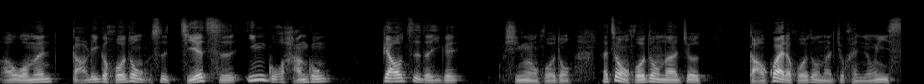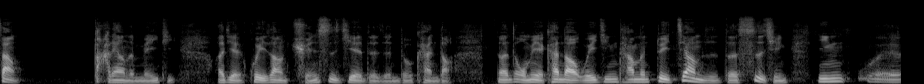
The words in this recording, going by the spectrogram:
呃，我们搞了一个活动，是劫持英国航空标志的一个新闻活动。那这种活动呢，就搞怪的活动呢，就很容易上大量的媒体，而且会让全世界的人都看到。那我们也看到维京他们对这样子的事情，因呃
